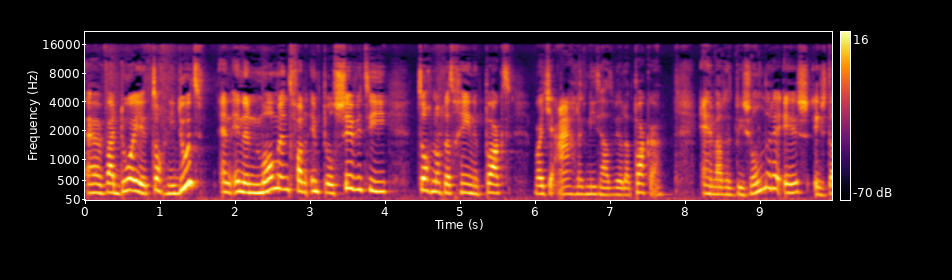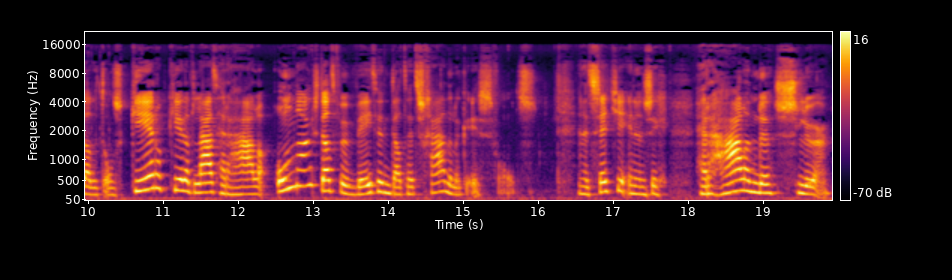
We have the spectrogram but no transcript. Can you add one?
uh, waardoor je het toch niet doet. En in een moment van impulsivity toch nog datgene pakt wat je eigenlijk niet had willen pakken. En wat het bijzondere is, is dat het ons keer op keer dat laat herhalen, ondanks dat we weten dat het schadelijk is voor ons. En het zet je in een zich herhalende sleur.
